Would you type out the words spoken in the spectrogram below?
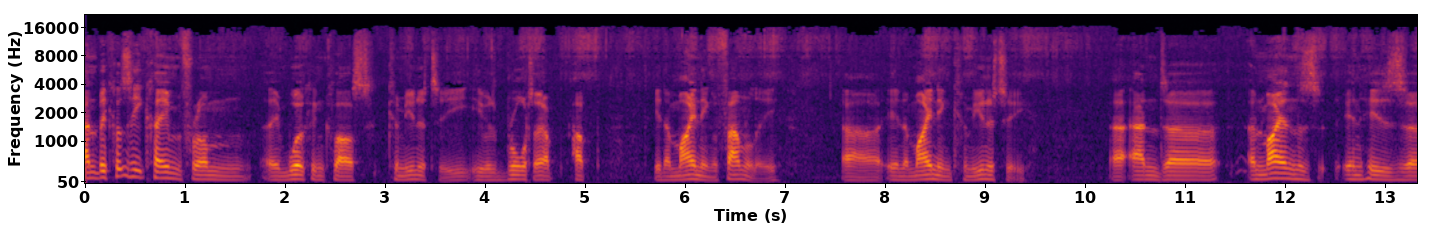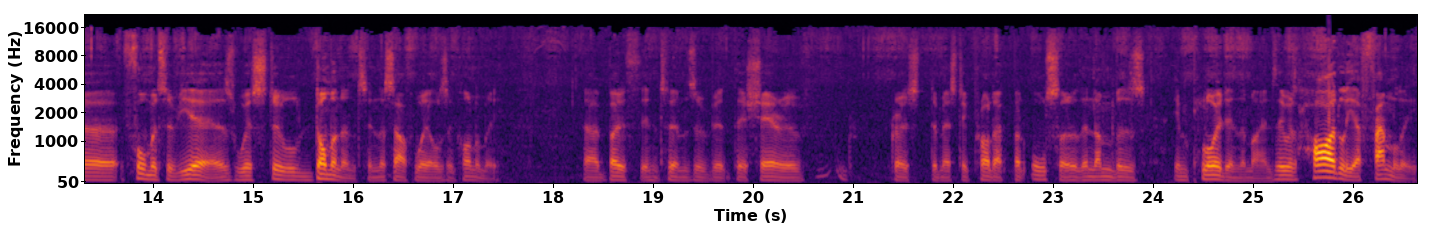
And because he came from a working class community, he was brought up, up in a mining family, uh, in a mining community. Uh, and uh, and mines in his uh, formative years were still dominant in the South Wales economy, uh, both in terms of it, their share of gross domestic product, but also the numbers employed in the mines. There was hardly a family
